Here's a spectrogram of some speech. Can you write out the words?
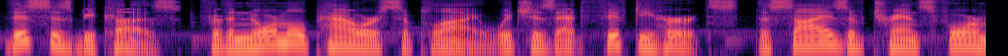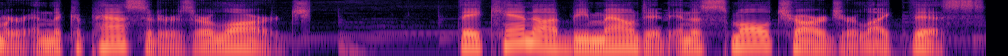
This is because, for the normal power supply which is at 50 Hz, the size of transformer and the capacitors are large. They cannot be mounted in a small charger like this.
